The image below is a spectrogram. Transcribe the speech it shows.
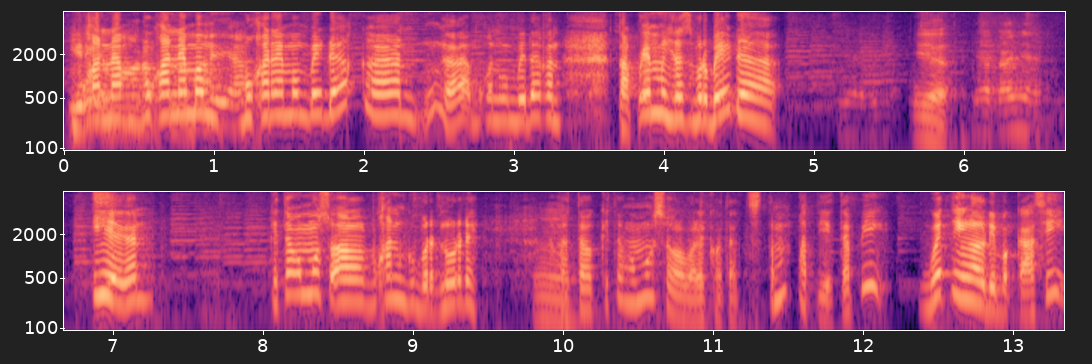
Iri bukannya mem- Surabaya. bukannya membedakan, enggak, bukan membedakan, tapi emang jelas berbeda. Iya. nyatanya Iya kan? Kita ngomong soal bukan gubernur deh, Hmm. atau kita ngomong soal wali kota setempat ya. Tapi gue tinggal di Bekasi,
